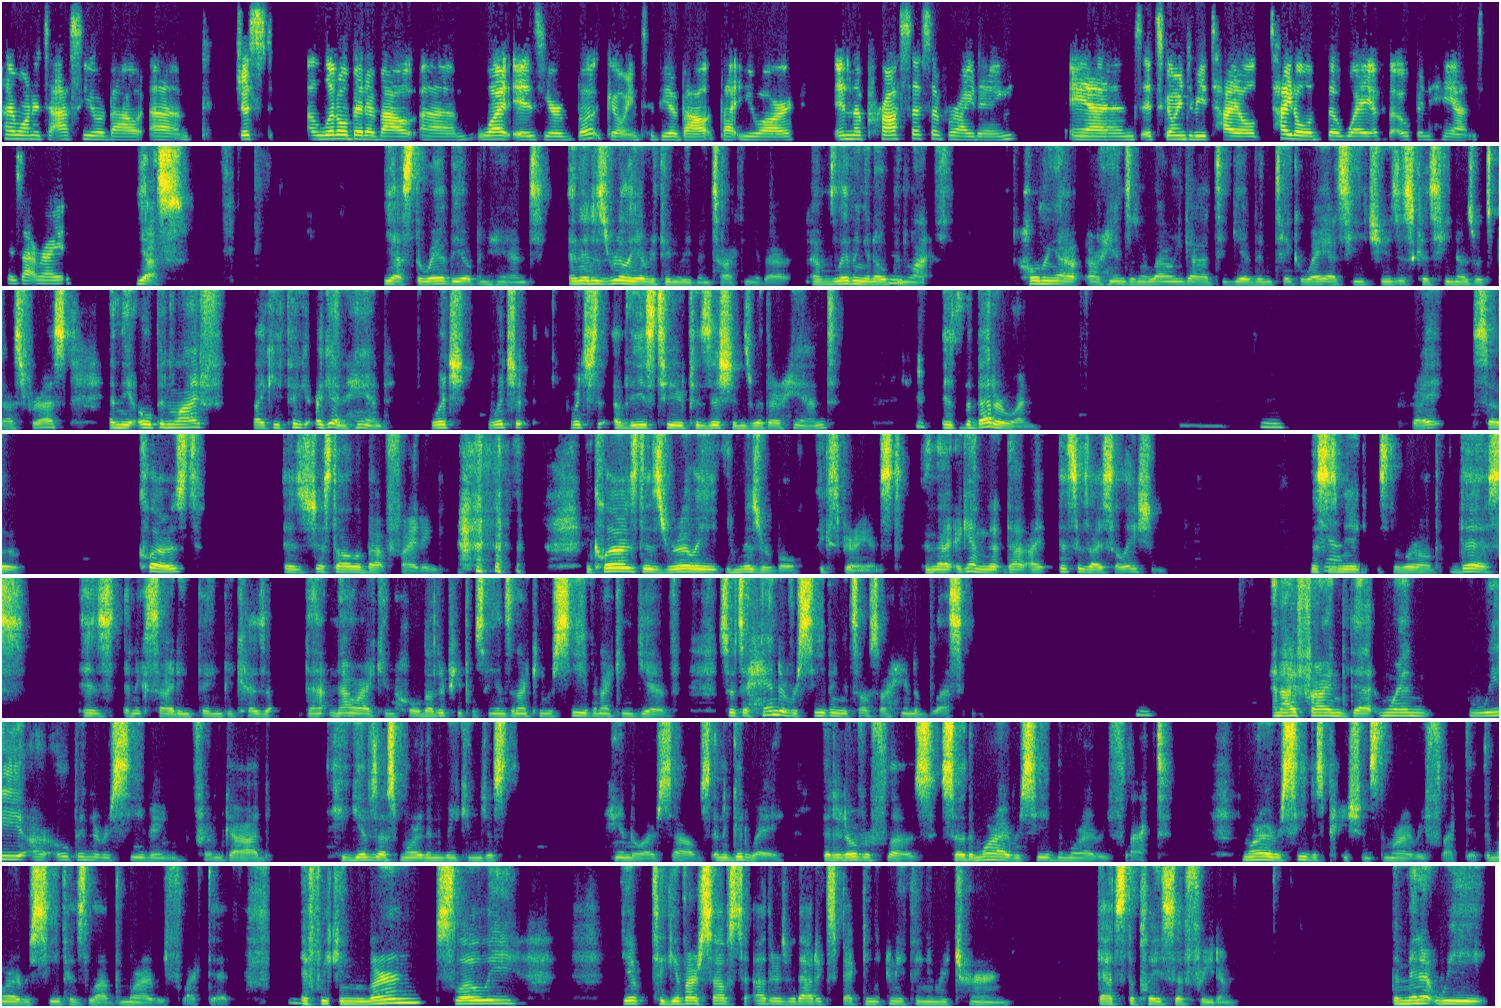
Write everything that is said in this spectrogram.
I wanted to ask you about um, just a little bit about um, what is your book going to be about that you are in the process of writing? And it's going to be titled titled the way of the open hand. Is that right? Yes. Yes the way of the open hand. And it is really everything we've been talking about of living an open mm-hmm. life holding out our hands and allowing God to give and take away as He chooses because He knows what's best for us. And the open life, like you think again, hand, which which which of these two positions with our hand Hmm. is the better one? Hmm. Right? So closed is just all about fighting. and closed is really miserable experienced. And that again, that, that I this is isolation. This is me against the world. This is an exciting thing because that now I can hold other people's hands and I can receive and I can give. So it's a hand of receiving, it's also a hand of blessing. Hmm. And I find that when we are open to receiving from God, He gives us more than we can just handle ourselves in a good way, that it overflows. So the more I receive, the more I reflect. The more I receive his patience, the more I reflect it. The more I receive his love, the more I reflect it. Mm. If we can learn slowly give to give ourselves to others without expecting anything in return, that's the place of freedom. The minute we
